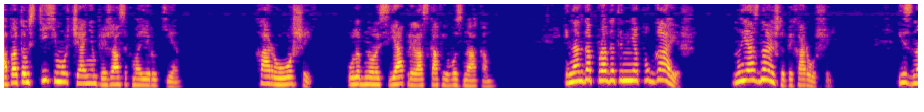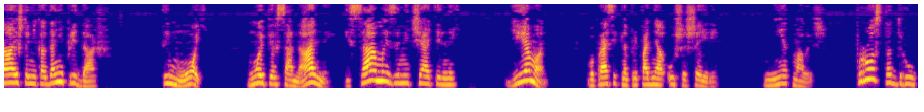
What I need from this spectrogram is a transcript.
а потом с тихим урчанием прижался к моей руке. «Хороший!» — улыбнулась я, приласкав его знаком. «Иногда, правда, ты меня пугаешь, но я знаю, что ты хороший, и знаю, что никогда не предашь. Ты мой, мой персональный и самый замечательный демон!» Вопросительно приподнял уши Шейри. Нет, малыш, просто друг,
